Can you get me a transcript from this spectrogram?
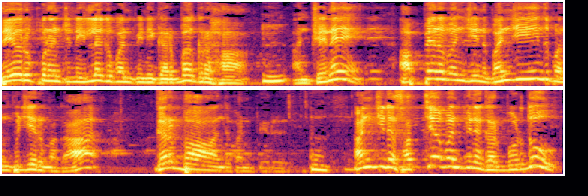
ದೇವರುಪ್ಪುನಂಚಿನ ಇಲ್ಲಗ ಪನ್ಪಿನಿ ಗರ್ಭಗೃಹ. ಅಂಚೆನೆ ಅಪ್ಪೆನ ಬಂಜಿನ ಬಂಜೀಂದು ಪನ್ಪುಜೇರು ಮಗ. ಗರ್ಭ ಅಂತ ಪನ್ಪಿರು ಅಂಚಿನ ಸತ್ಯ ಪನ್ಪಿನ ಗರ್ಭರ್ದು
